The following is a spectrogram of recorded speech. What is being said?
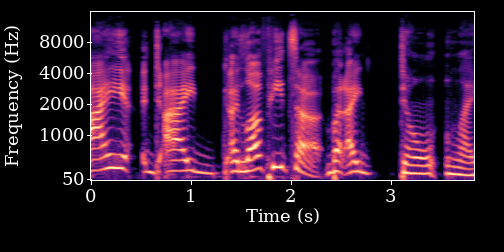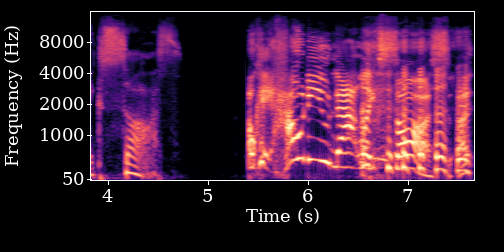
I, I, I love pizza, but I don't like sauce. Okay, how do you not like sauce? I,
